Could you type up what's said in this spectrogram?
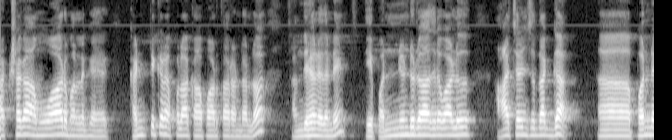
రక్షగా అమ్మవారు మనల్ని కంటికి రెప్పలా కాపాడుతారనడంలో సందేహం లేదండి. ఈ పన్నెండు రాజుల వాళ్ళు ఆచరించదగ్గ పనులు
